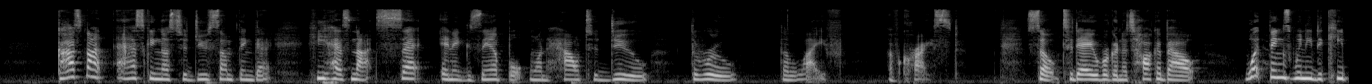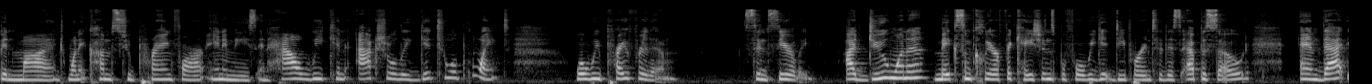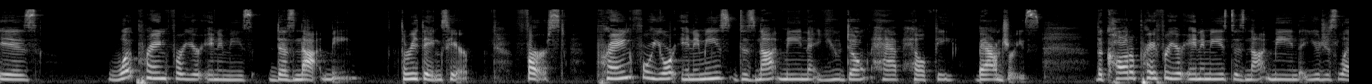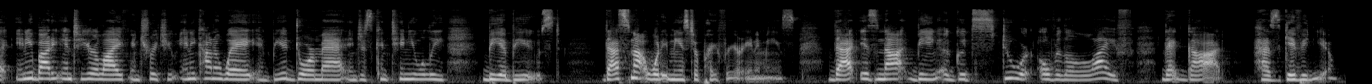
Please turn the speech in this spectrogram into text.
God's not asking us to do something that He has not set an example on how to do through the life of Christ. So, today we're going to talk about what things we need to keep in mind when it comes to praying for our enemies and how we can actually get to a point where we pray for them sincerely. I do want to make some clarifications before we get deeper into this episode, and that is what praying for your enemies does not mean. Three things here. First, praying for your enemies does not mean that you don't have healthy boundaries. The call to pray for your enemies does not mean that you just let anybody into your life and treat you any kind of way and be a doormat and just continually be abused. That's not what it means to pray for your enemies. That is not being a good steward over the life that God has given you.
